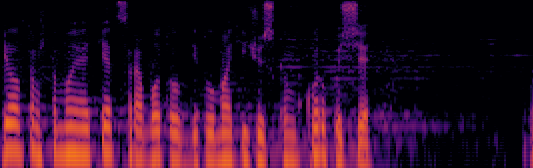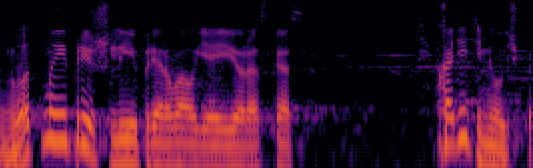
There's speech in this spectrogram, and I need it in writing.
Дело в том, что мой отец работал в дипломатическом корпусе. «Вот мы и пришли», — прервал я ее рассказ. «Входите, милочка».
